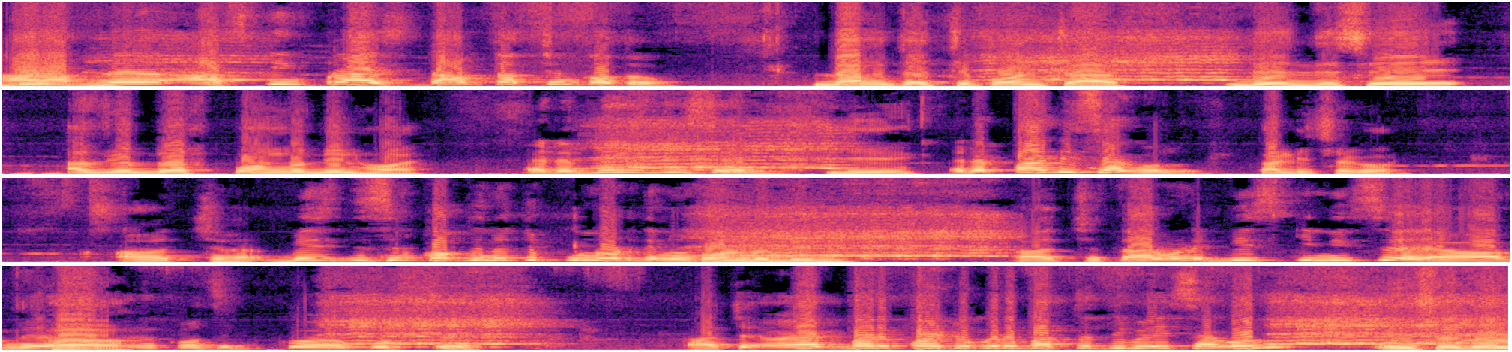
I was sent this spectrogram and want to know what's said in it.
আর বীজ- আপনি আস্কিং প্রাইস দাম চাচ্ছেন কত? দাম চাচ্ছি পঞ্চাশ। বীজ দিছি আজকে দশ পনেরো দিন হয়। এটা বীজ দিছেন? জি। এটা পাটি ছাগল? পাটি ছাগল। আচ্ছা বীজ দিছেন কতদিন হচ্ছে? পনেরো দিন পনেরো দিন। আচ্ছা তার মানে বীজ কি নিছে? আপনি হ্যাঁ। করছে। আচ্ছা একবারে কয়টা করে বাচ্চা দিবে এই ছাগল? এই ছাগল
